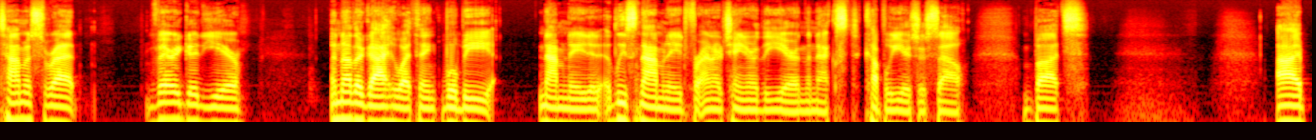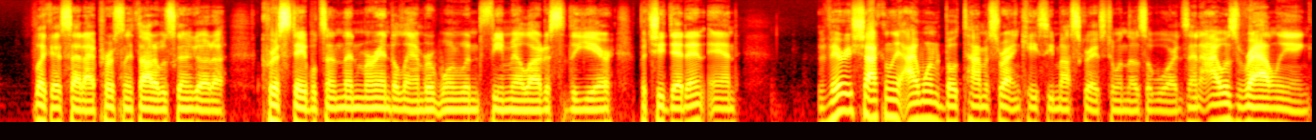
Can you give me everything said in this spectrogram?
Thomas Rhett, very good year. Another guy who I think will be nominated, at least nominated for Entertainer of the Year in the next couple years or so. But I, like I said, I personally thought it was going to go to Chris Stapleton, then Miranda Lambert would win Female Artist of the Year, but she didn't. And very shockingly, I wanted both Thomas Rhett and Kacey Musgraves to win those awards, and I was rallying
